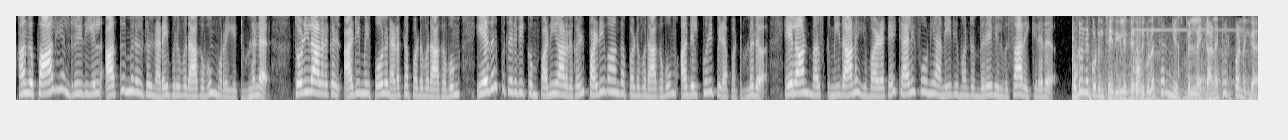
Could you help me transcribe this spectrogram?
அங்கு பாலியல் ரீதியில் அத்துமீறல்கள் நடைபெறுவதாகவும் முறையிட்டுள்ளனர். தொழிலாளர்கள் அடிமை போல நடத்தப்படுவதாகவும் எதிர்ப்பு தெரிவிக்கும் பணியாளர்கள் பழிவாங்கப்படுவதாகவும் அதில் குறிப்பிடப்பட்டுள்ளது. எலான் மஸ்க் மீதான இவ்வழக்கை கலிபோர்னியா நீதிமன்றம் விரைவில் விசாரிக்கிறது. உடனுக்குடன் செய்திகளை தெரிந்து கொள்ள சன் நியூஸ் பெல் கிளிக் பண்ணுங்க.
